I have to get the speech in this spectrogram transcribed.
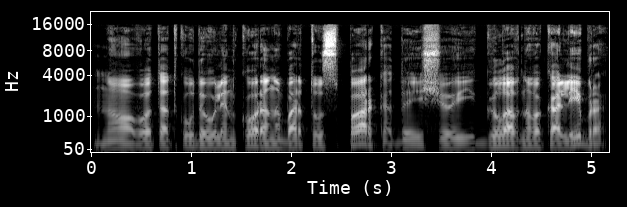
Но вот откуда у линкора на борту Спарка, да еще и главного калибра?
